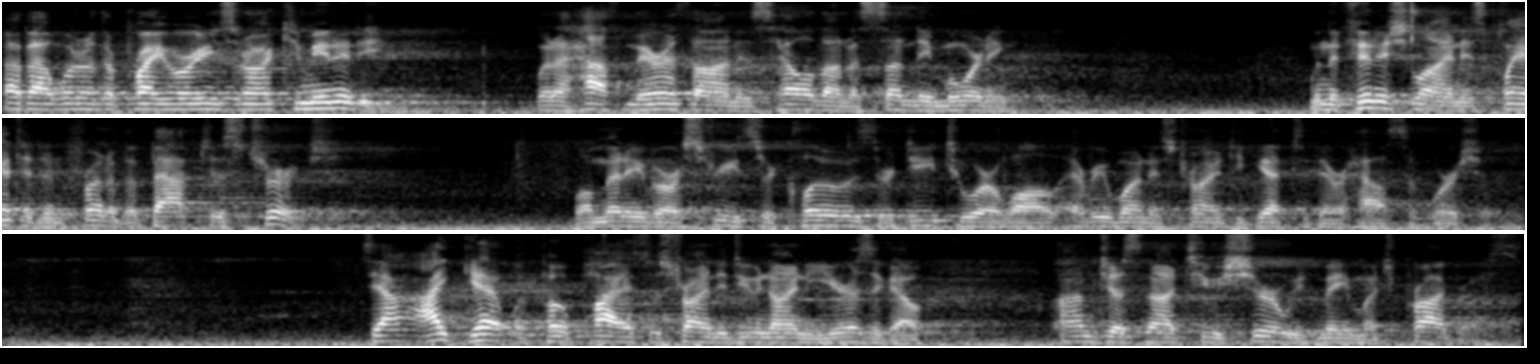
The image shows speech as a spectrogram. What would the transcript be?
How about what are the priorities in our community when a half marathon is held on a Sunday morning? When the finish line is planted in front of a Baptist church? While many of our streets are closed or detour while everyone is trying to get to their house of worship. See, I get what Pope Pius was trying to do 90 years ago. I'm just not too sure we've made much progress.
